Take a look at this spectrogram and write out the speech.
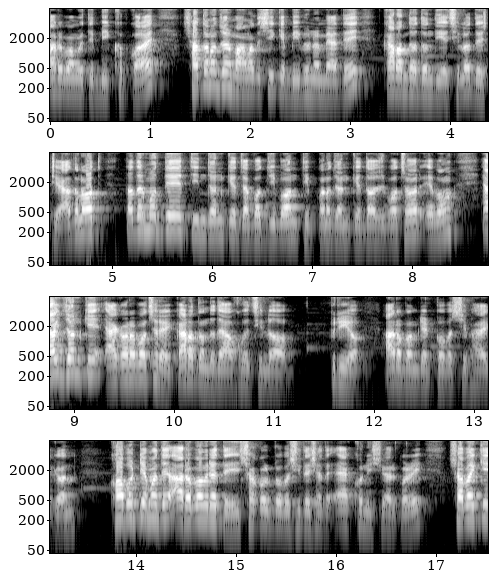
আরব আমিরাতে বিক্ষোভ করায় সাতান্ন জন বাংলাদেশিকে বিভিন্ন মেয়াদে কারাদণ্ড দিয়েছিল দেশটির আদালত। তাদের মধ্যে তিনজনকে যাবজ্জীবন, তিপ্পান্ন জনকে দশ বছর এবং একজনকে এগারো বছরে কারাদণ্ড দেওয়া হয়েছিল। প্রিয় আরব আমিরাত প্রবাসী ভাইগণ, খবরটি আমাদের আরব আমিরাতে সকল প্রবাসীদের সাথে এখনই শেয়ার করে। সবাইকে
